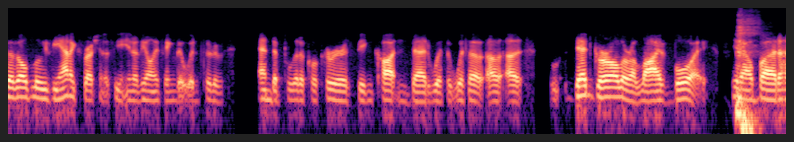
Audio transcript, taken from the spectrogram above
the old Louisiana expression is, you know, the only thing that would sort of end a political career is being caught in bed with a, with a, a, a dead girl or a live boy. You know, but uh,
